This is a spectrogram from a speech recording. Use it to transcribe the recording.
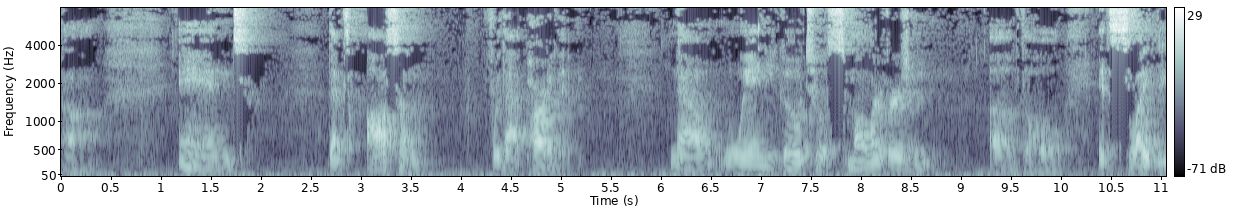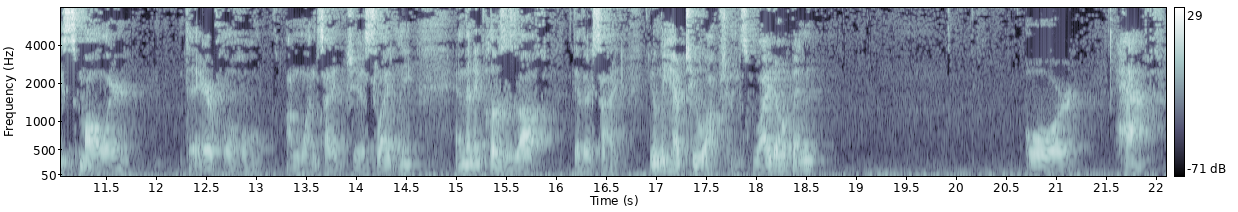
Uh, and that's awesome for that part of it. Now, when you go to a smaller version of the hole, it's slightly smaller, the airflow hole on one side, just slightly, and then it closes off the other side. You only have two options wide open or half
